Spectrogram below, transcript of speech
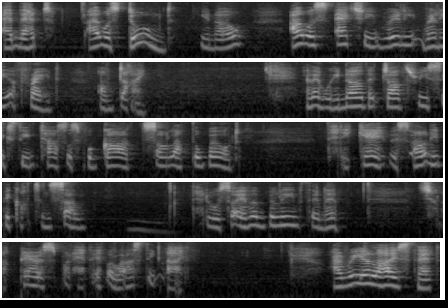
And that I was doomed, you know. I was actually really, really afraid of dying. And then we know that John 3:16 tells us for God so loved the world that he gave his only begotten Son, that whosoever believeth in him shall not perish but have everlasting life. I realized that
